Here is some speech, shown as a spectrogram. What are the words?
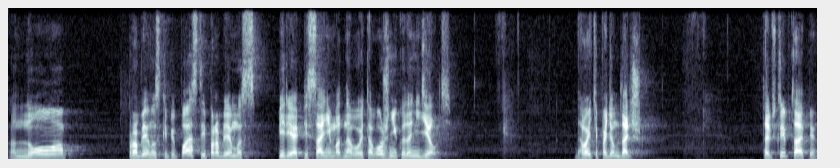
но проблемы с копипастой, проблемы с переописанием одного и того же никуда не делась. Давайте пойдем дальше. TypeScript API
